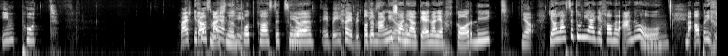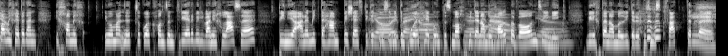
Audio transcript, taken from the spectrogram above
Input? Weißt Ich höre meistens einen. Podcast dazu. Ja, eben, ich habe eben Oder manchmal ja. habe ich auch gerne, wenn ich einfach gar nichts Ja. Ja, lesen tue ich eigentlich einmal auch noch. Aber ich kann Ja. mich eben dann, ich kann mich im Moment nicht so gut konzentrieren, weil wenn ich lese, bin ich ja auch nicht mit der Hand beschäftigt, Ja, außer mit dem Buch ja. und das macht Ja, mich dann einmal genau. halb wahnsinnig, Ja. weil ich dann einmal wieder etwas muss gefetterle.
